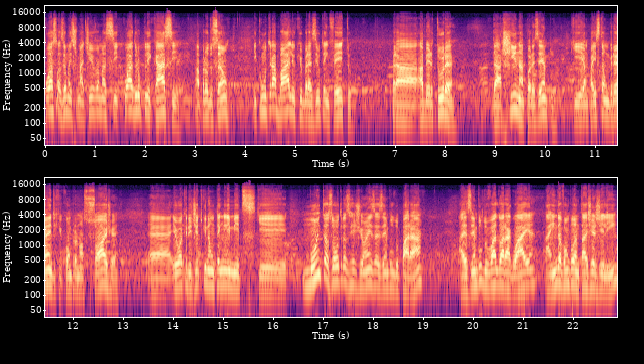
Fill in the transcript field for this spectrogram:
posso fazer uma estimativa, mas se quadruplicasse a produção e com o trabalho que o Brasil tem feito para abertura da China, por exemplo, que é um país tão grande que compra o nosso soja, é, eu acredito que não tem limites, que muitas outras regiões, a exemplo do Pará, a exemplo do Vale do Araguaia, ainda vão plantar gergelim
